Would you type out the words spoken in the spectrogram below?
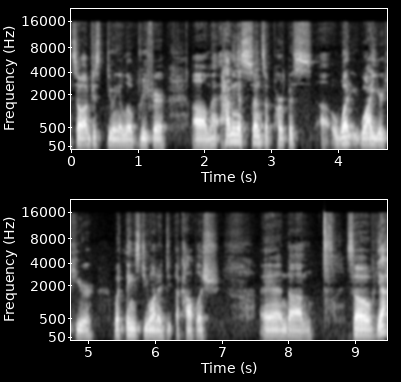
So I'm just doing a little briefer. Um, having a sense of purpose, uh, what why you're here, what things do you want to do, accomplish, and um, so yeah.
